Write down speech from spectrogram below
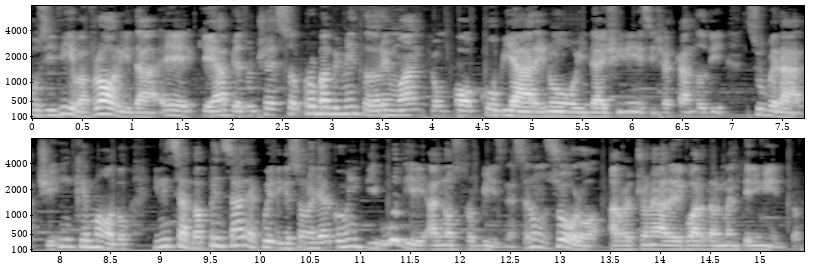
positiva, florida e che abbia successo, probabilmente dovremmo anche un po' copiare noi dai cinesi cercando di superarci. In che modo? Iniziando a pensare a quelli che sono gli argomenti utili al nostro business, non solo a ragionare riguardo al mantenimento,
